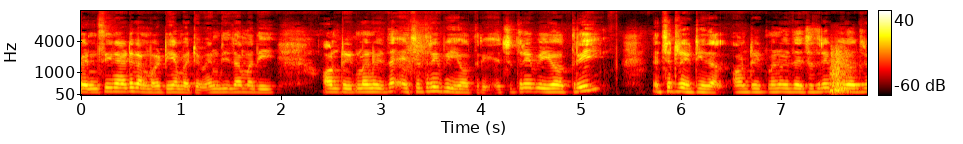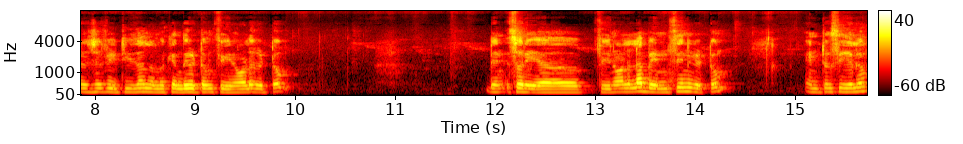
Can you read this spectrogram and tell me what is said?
ബെൻസീനായിട്ട് കൺവേർട്ട് ചെയ്യാൻ പറ്റും. എന്ത് ചെയ്താൽ മതി? On treatment with H three P O three H three P O three വെച്ച് ട്രീറ്റ് ചെയ്താൽ on treatment with H three P O three വെച്ച് ട്രീറ്റ് ചെയ്താൽ നമുക്ക് എന്ത് കിട്ടും? ഫിനോൾ കിട്ടും. സോറി ഫിനോളല്ല ബെൻസിൻ കിട്ടും. എൻ ടു സിയിലും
